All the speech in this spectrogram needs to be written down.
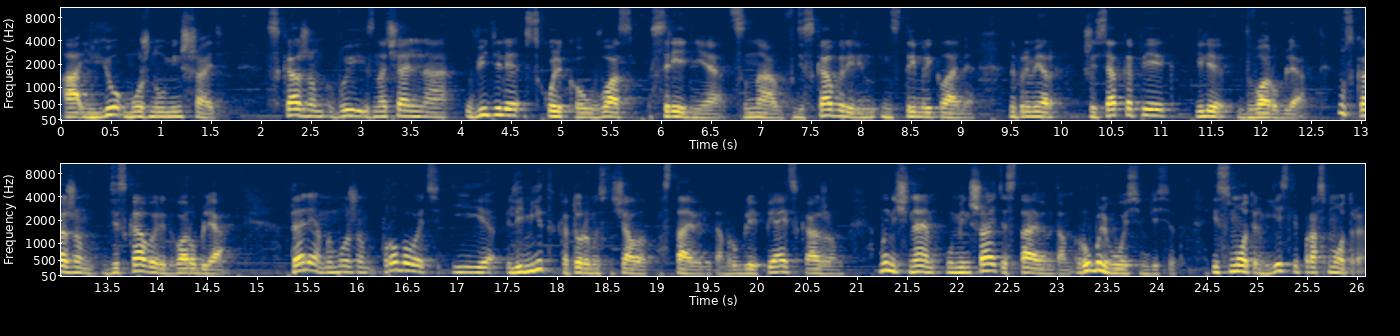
а ее можно уменьшать. Скажем, вы изначально увидели, сколько у вас средняя цена в Discovery или InStream рекламе. Например, 60 копеек или 2 рубля. Ну, скажем, Discovery 2 рубля Далее мы можем пробовать и лимит, который мы сначала поставили, там рублей 5, скажем, мы начинаем уменьшать и ставим там рубль 80 и смотрим, есть ли просмотры.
